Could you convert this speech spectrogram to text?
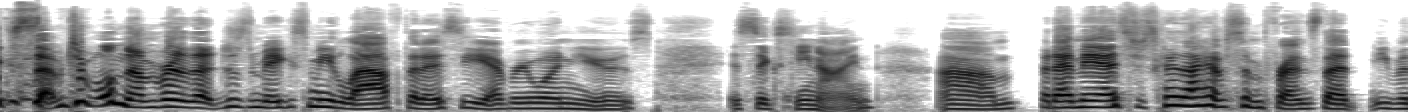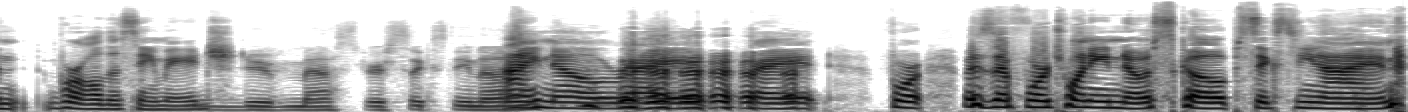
acceptable number that just makes me laugh that I see everyone use is sixty nine. Um, but I mean, it's just because I have some friends that even we're all the same age. Noob Master 69. I know, right? right. For was it 420 no scope 69?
